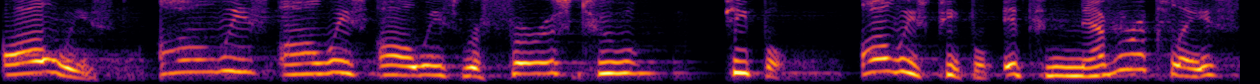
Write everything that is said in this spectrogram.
always, always, always, always refers to people always people. It's never a place.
